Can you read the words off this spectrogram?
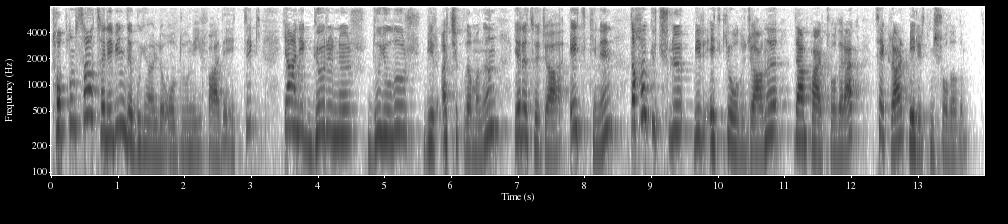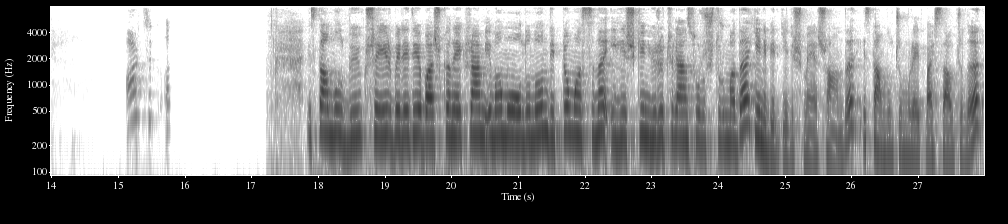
Toplumsal talebin de bu yönlü olduğunu ifade ettik. Yani görünür, duyulur bir açıklamanın yaratacağı etkinin daha güçlü bir etki olacağını DEM Parti olarak tekrar belirtmiş olalım. İstanbul Büyükşehir Belediye Başkanı Ekrem İmamoğlu'nun diplomasına ilişkin yürütülen soruşturmada yeni bir gelişme yaşandı. İstanbul Cumhuriyet Başsavcılığı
